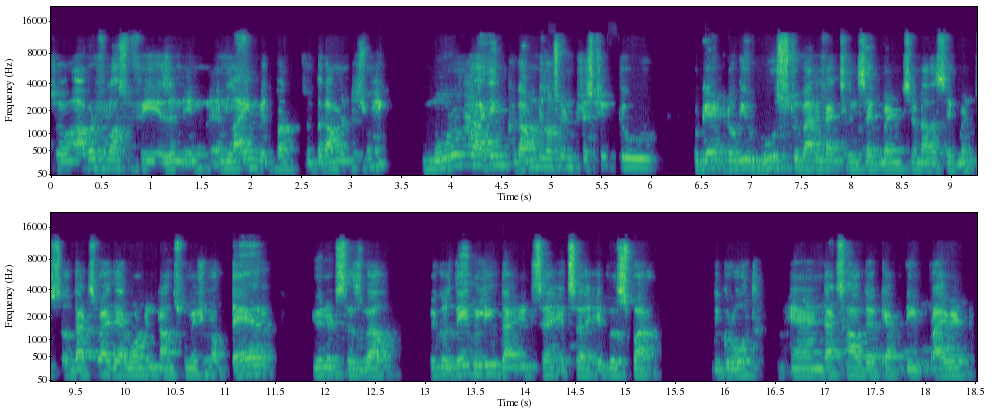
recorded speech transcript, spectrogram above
so our philosophy is in, in, in line with what the government is doing. Moreover, I think government is also interested to to get to give boost to manufacturing segments and other segments. So that's why they are wanting transformation of their units as well, because they believe that it's a it's a it will spur the growth, and that's how they kept the private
